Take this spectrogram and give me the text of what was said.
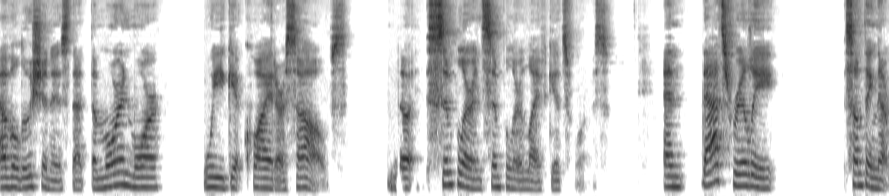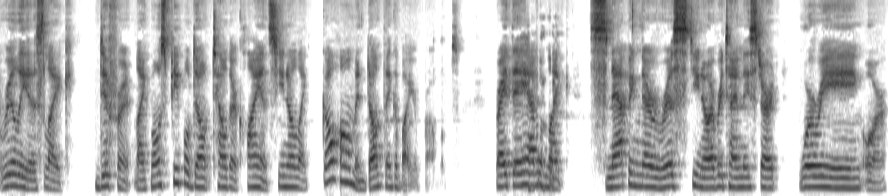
evolution is that the more and more we get quiet ourselves, the simpler and simpler life gets for us. And that's really something that really is like different. Like most people don't tell their clients, you know, like go home and don't think about your problems, right? They have them like snapping their wrist, you know, every time they start worrying, or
